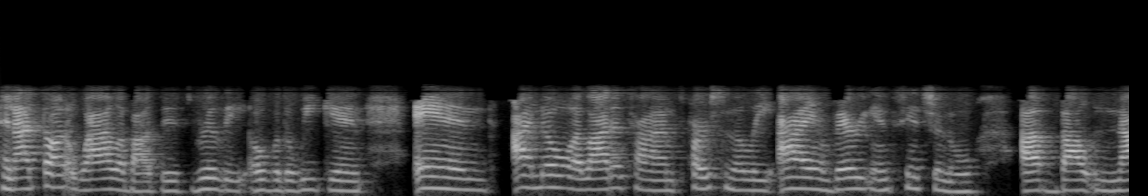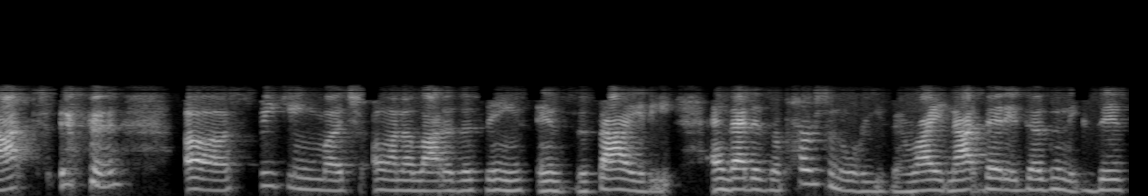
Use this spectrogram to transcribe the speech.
and I thought a while about this really over the weekend. And I know a lot of times personally, I am very intentional about not uh, speaking much on a lot of the things in society. And that is a personal reason, right? Not that it doesn't exist,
